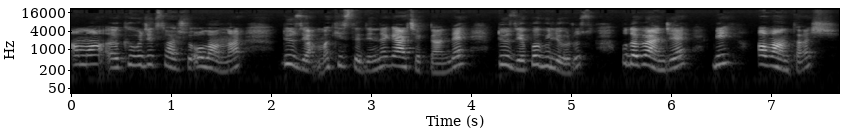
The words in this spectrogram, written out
Ama e, kıvırcık saçlı olanlar düz yapmak istediğinde gerçekten de düz yapabiliyoruz. Bu da bence bir avantaj.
